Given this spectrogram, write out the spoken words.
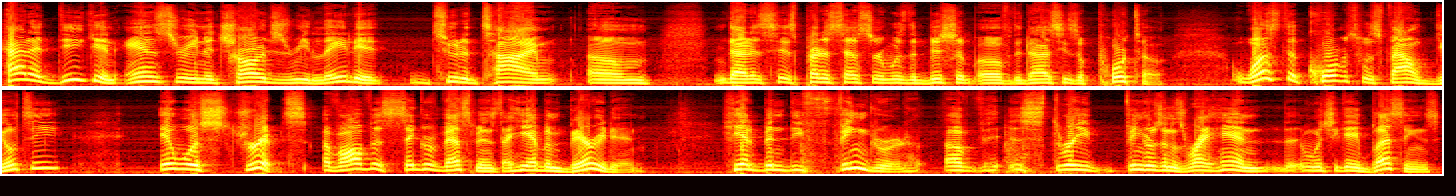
Had a deacon answering the charges related to the time um, that is his predecessor was the bishop of the diocese of Porto once the corpse was found guilty, it was stripped of all of his sacred vestments that he had been buried in. He had been defingered of his three fingers in his right hand, which he gave blessings.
